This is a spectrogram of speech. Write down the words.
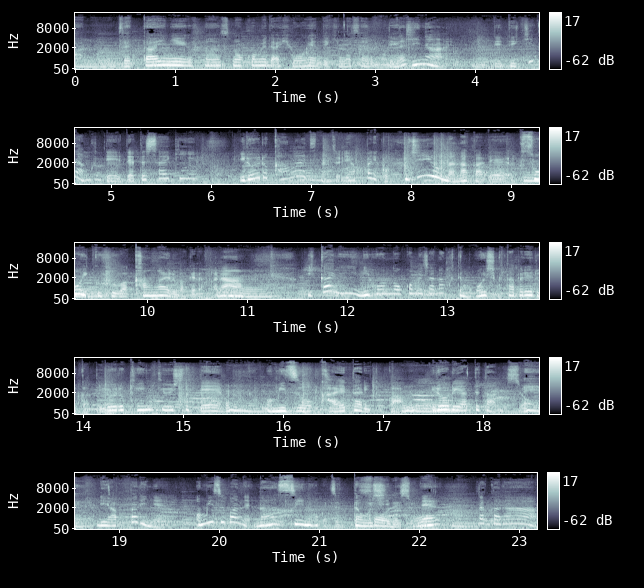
あの絶対にフランスのお米では表現できませんもんね。できない。でできなくてで私最近いろいろ考えてたんですよ。やっぱりこう不自由な中で創意工夫は考えるわけだから、いかに日本のお米じゃなくても美味しく食べれるかっていろいろ研究してて、うん。お水を変えたりとかうん。いろいろやってたんですよ、ええ。でやっぱりねお水はね軟水の方が絶対美味しいんですよねだから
